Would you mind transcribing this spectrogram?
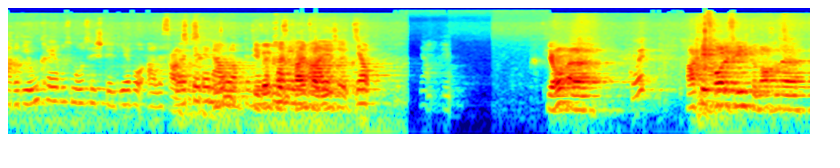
Aber die Umkehrosmose ist dann die, wo alles also Gute dann auch noch... Die will man auf keinen Fall einsetzen. Ja. Ja, äh, gut. Aktivkohlefilter nachher,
